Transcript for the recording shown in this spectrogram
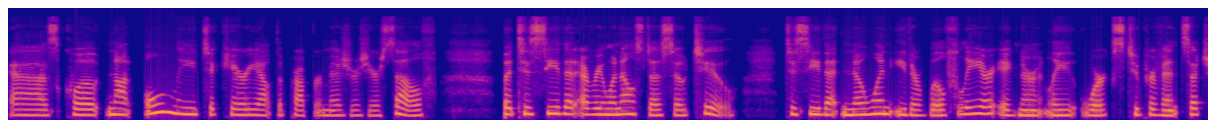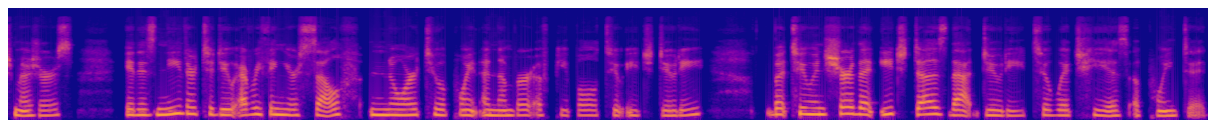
as, quote, not only to carry out the proper measures yourself, but to see that everyone else does so too, to see that no one either willfully or ignorantly works to prevent such measures. It is neither to do everything yourself nor to appoint a number of people to each duty, but to ensure that each does that duty to which he is appointed.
